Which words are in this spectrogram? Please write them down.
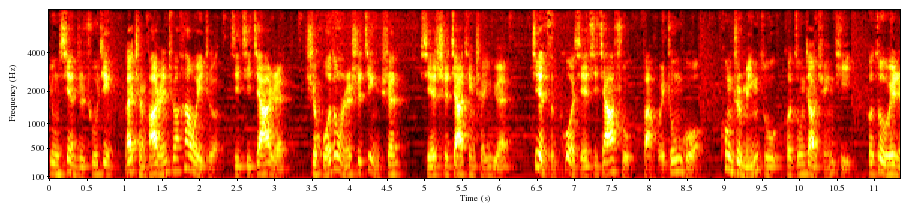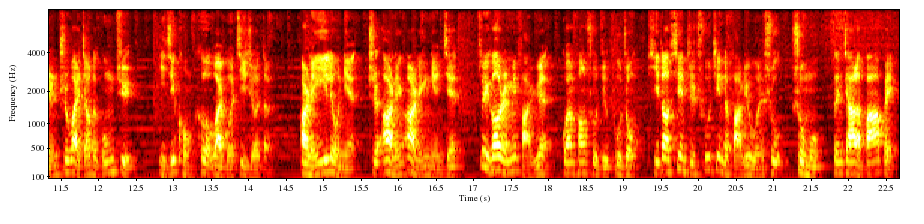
用限制出境来惩罚人权捍卫者及其家人，使活动人士噤声，挟持家庭成员，借此迫挟其家属返回中国，控制民族和宗教群体和作为人质外交的工具，以及恐吓外国记者等。二零一六年至二零二零年间，最高人民法院官方数据库中提到限制出境的法律文书数目增加了八倍。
